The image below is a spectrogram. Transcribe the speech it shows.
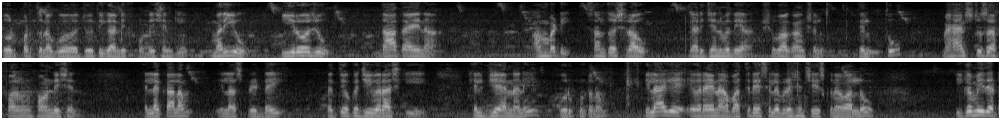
తోడ్పడుతున్న గో జ్యోతి గాంధీ ఫౌండేషన్కి మరియు ఈరోజు దాత అయిన అంబటి సంతోష్ రావు గారి జన్మదిన శుభాకాంక్షలు తెలుపుతూ my hands to sir foundation ఎల్లకాలం ఇలా స్ప్రెడ్ అయ్యి ప్రతి ఒక్క జీవరాశికి హెల్ప్ చేయాలని కోరుకుంటున్నాం. ఇలాగే ఎవరైనా బర్త్డే సెలబ్రేషన్ చేసుకునే వాళ్ళు ఇక మీదట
